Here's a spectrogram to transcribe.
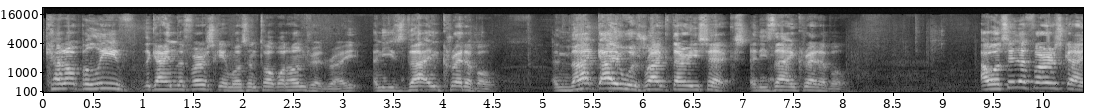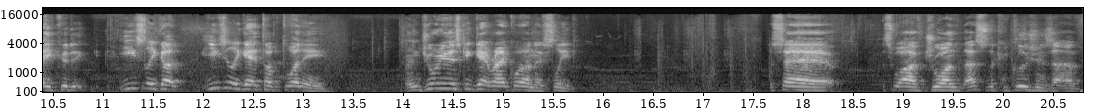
Cannot believe the guy in the first game was in top 100, right? And he's that incredible. And that guy was rank 36, and he's that incredible. I would say the first guy could easily got easily get top 20. And Joreuz could get rank 1 in his sleep. So that's what I've drawn. That's the conclusions that I've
